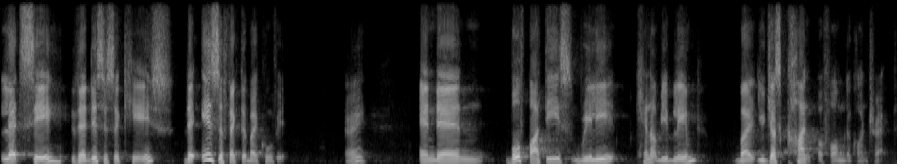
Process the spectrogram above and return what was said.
let's say that this is a case that is affected by COVID, right? And then both parties really cannot be blamed, but you just can't perform the contract.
